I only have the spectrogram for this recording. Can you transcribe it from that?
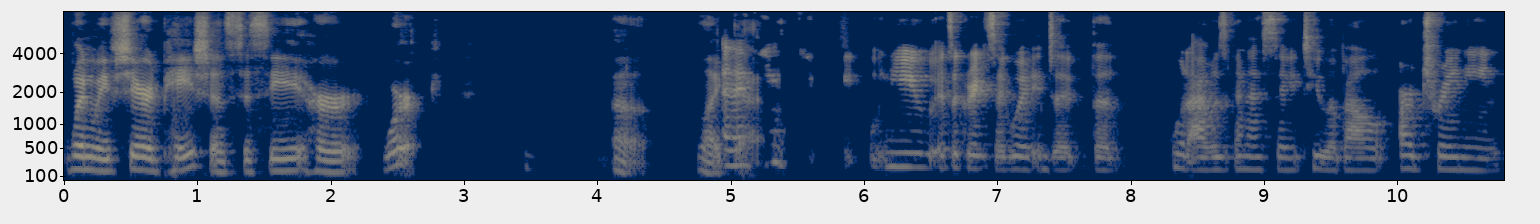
when we've shared patients to see her work uh, like and I that. think you it's a great segue into the what I was gonna say too about our training.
